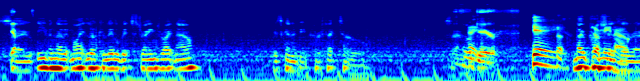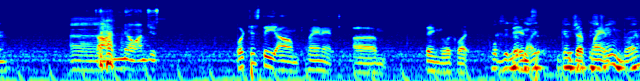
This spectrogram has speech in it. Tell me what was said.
So even though it might look a little bit strange right now, it's going to be perfecto. So Oh Hey. dear. Yay! no pressure, now. Zero. Uh, Uh, no, I'm just. What does the um planet um thing look like? what does it look ins- like? Go check the planet. stream, bro.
